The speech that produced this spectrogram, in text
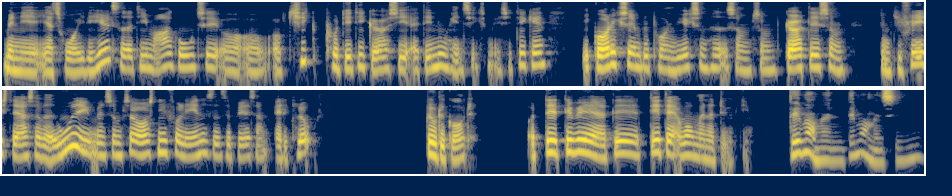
Men jeg, jeg tror i det hele taget, at de er meget gode til at, at, at kigge på det, de gør og sige, at det nu hensigtsmæssigt. Det er igen et godt eksempel på en virksomhed, som, som gør det, som, som de fleste af os har været ude i, men som så også lige får lænet sig tilbage sammen. Er det klogt? Blev det godt? Og det, det, vil jeg, det, det er der, hvor man er dygtig. Det må man, det må man sige.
